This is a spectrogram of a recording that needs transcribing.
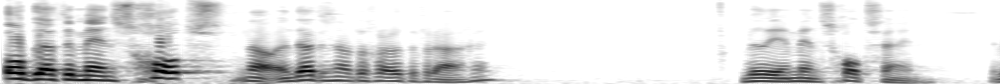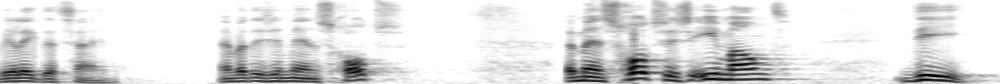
Opdat de mens Gods, nou en dat is nou de grote vraag. Hè? Wil je een mens God zijn? wil ik dat zijn. En wat is een mens Gods? Een mens Gods is iemand die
